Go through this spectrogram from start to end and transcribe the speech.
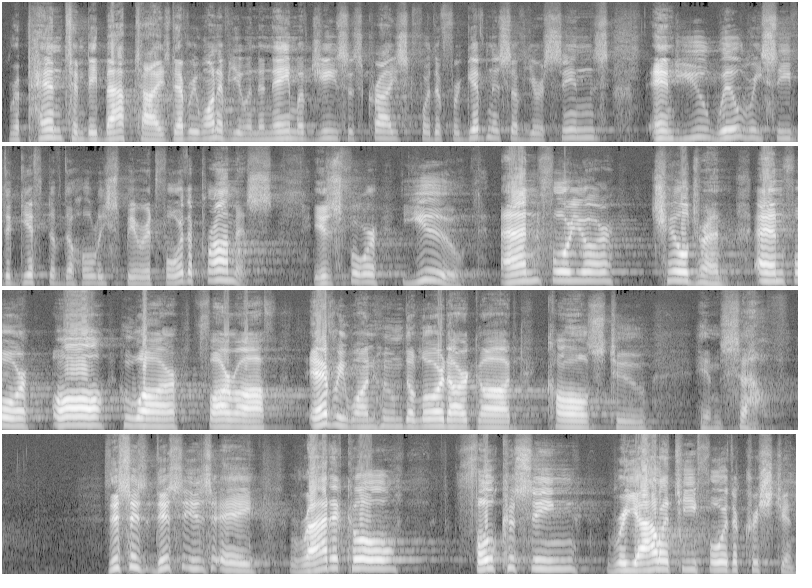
Repent and be baptized, every one of you, in the name of Jesus Christ for the forgiveness of your sins, and you will receive the gift of the Holy Spirit. For the promise is for you and for your children and for all who are far off, everyone whom the Lord our God calls to himself. This is, this is a radical, focusing reality for the Christian.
